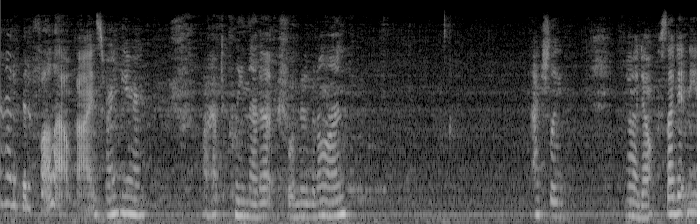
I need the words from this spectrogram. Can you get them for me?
I had a bit of fallout, guys, right here. I'll have to clean that up before moving on. Actually, no I don't, because I didn't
